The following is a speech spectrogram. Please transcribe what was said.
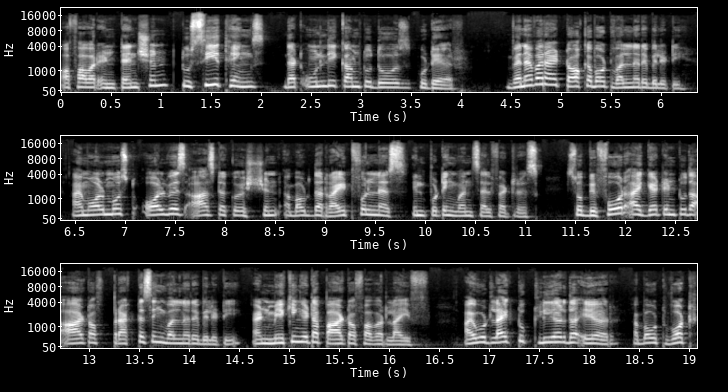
of our intention to see things that only come to those who dare. Whenever I talk about vulnerability, I am almost always asked a question about the rightfulness in putting oneself at risk. So, before I get into the art of practicing vulnerability and making it a part of our life, I would like to clear the air about what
